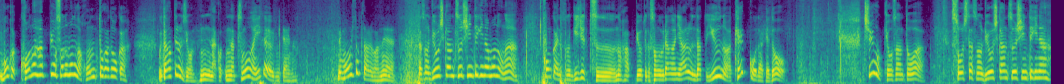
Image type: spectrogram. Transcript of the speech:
僕はこの発表そのものが本当かどうか疑ってるんですよ。んな、んな都合がいいかよ、みたいな。で、もう一つあればね、だその量子間通信的なものが、今回のその技術の発表というか、その裏側にあるんだというのは結構だけど、中国共産党は、そうしたその量子間通信的な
